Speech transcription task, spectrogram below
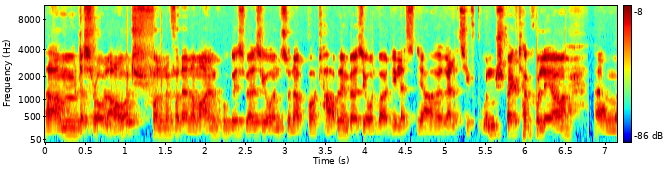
Ähm, das Rollout von, von der normalen QGIS-Version zu einer portablen Version war die letzten Jahre relativ unspektakulär. Ähm,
